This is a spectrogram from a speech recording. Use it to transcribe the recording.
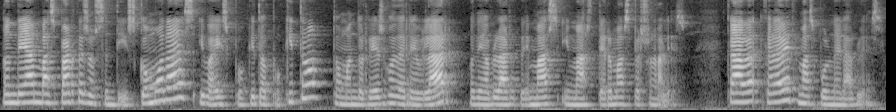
donde ambas partes os sentís cómodas y vais poquito a poquito tomando riesgo de revelar o de hablar de más y más temas personales, cada, cada vez más vulnerables.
